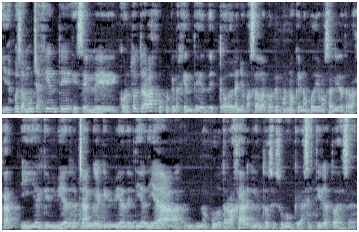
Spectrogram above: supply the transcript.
y después a mucha gente que se le cortó el trabajo porque la gente de todo el año pasado, acordémonos que no podíamos salir a trabajar. Y el que vivía de la changa, el que vivía del día a día no pudo trabajar. Y entonces hubo que asistir a todas esas,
